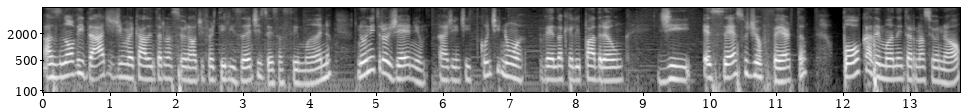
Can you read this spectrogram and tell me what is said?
as novidades de mercado internacional de fertilizantes dessa semana. No nitrogênio, a gente continua vendo aquele padrão de excesso de oferta, pouca demanda internacional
